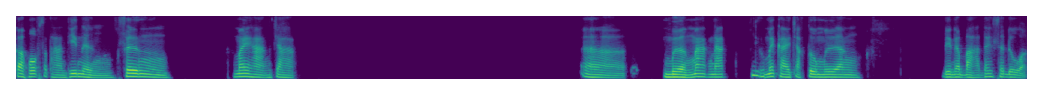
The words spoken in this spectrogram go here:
ก็พบสถานที่หนึ่ง ซึ่งไม่ห่างจากเอ่อเมืองมากนัก อยู่ไม่ไกลจากตัวเมืองบินาบาตได้สะดวก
